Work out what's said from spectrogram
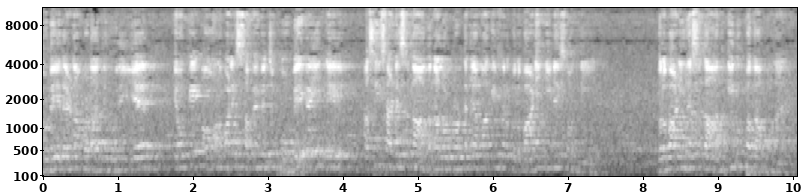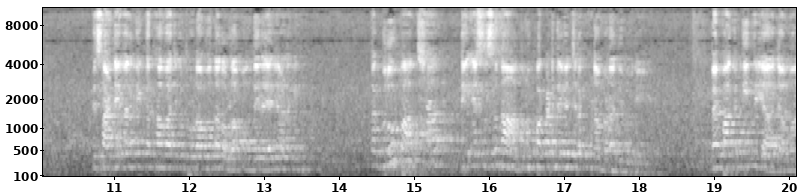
ਜੁੜੇ ਰਹਿਣਾ ਬੜਾ ਜ਼ਰੂਰੀ ਹੈ, ਕਿਉਂਕਿ ਆਉਣ ਵਾਲੇ ਸਮੇਂ ਵਿੱਚ ਹੋਵੇਗਾ ਹੀ ਇਹ। ਅਸੀਂ ਸਾਡੇ ਸਿਧਾਂਤ ਨਾਲੋਂ ਟੁੱਟ ਜਾਵਾਂਗੇ, ਫਿਰ ਗੁਰਬਾਣੀ ਕਿਹਨੇ ਸੁਣਨੀ ਹੈ? ਗੁਰਬਾਣੀ ਦਾ ਸਿਧਾਂਤ ਕਿਹਨੂੰ ਪਤਾ ਹੋਣਾ ਹੈ? ਤੇ ਸਾਡੇ ਵਰਗੇ ਕਥਾਵਾਚਕ ਥੋੜਾ ਬਹੁਤਾ ਰੌਲਾ ਪਾਉਂਦੇ ਰਹਿ ਜਾਣਗੇ। ਤਾਂ ਗੁਰੂ ਪਾਤਸ਼ਾਹ ਦੇ ਇਸ ਸਿਧਾਂਤ ਨੂੰ ਪਕੜ ਦੇ ਵਿੱਚ ਰੱਖਣਾ ਬੜਾ ਜ਼ਰੂਰੀ ਹੈ। ਮੈਂ ਭਗਤੀ ਤੇ ਆ ਜਾਵਾਂ,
